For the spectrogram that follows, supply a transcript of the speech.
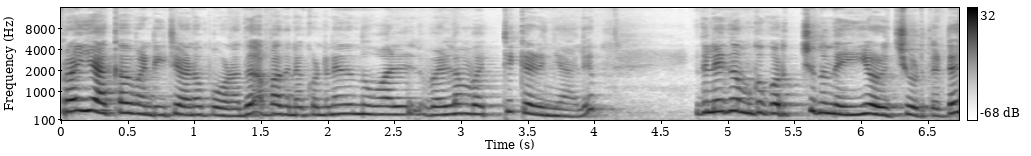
ഫ്രൈ ആക്കാൻ വേണ്ടിയിട്ടാണ് പോണത്. അപ്പോൾ അതിനെ കൊണ്ട് തന്നെ വെ- വെള്ളം വറ്റിക്കഴിഞ്ഞാൽ ഇതിലേക്ക് നമുക്ക് കുറച്ചൊന്ന് നെയ്യ് ഒഴിച്ചു കൊടുത്തിട്ട്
